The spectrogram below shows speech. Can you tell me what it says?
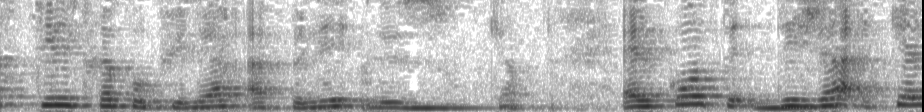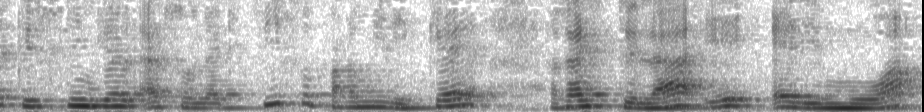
style très populaire appelé le zouk. Elle compte déjà quelques singles à son actif, parmi lesquels Reste là et Elle et moi,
